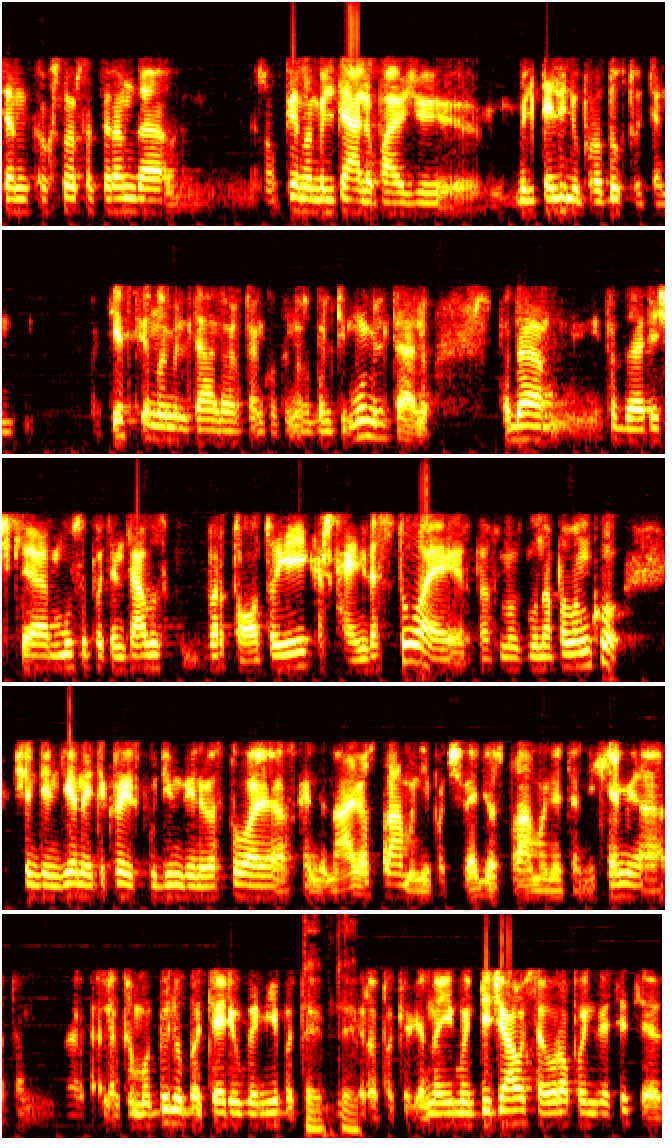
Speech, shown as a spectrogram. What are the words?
ten koks nors atsiranda nežinau, pieno miltelių, pavyzdžiui, miltelinių produktų, ten paties pieno miltelio ar ten kokių nors baltymų miltelių, tada, tada reiškia, mūsų potencialus vartotojai kažką investuoja ir tas mums būna palanku. Šiandien dienai tikrai įspūdingai investuoja Skandinavijos pramonė, ypač Švedijos pramonė, ten į chemiją, ten elektromobilių baterijų gamybą. Taip, taip. Yra tokia viena įmonė, didžiausia Europo investicija,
